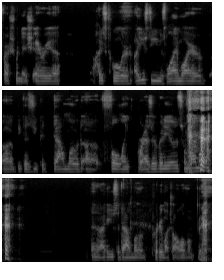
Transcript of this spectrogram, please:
freshman-ish area high schooler, I used to use LimeWire uh, because you could download uh, full-length Brazzers videos from LimeWire, and I used to download pretty much all of them.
